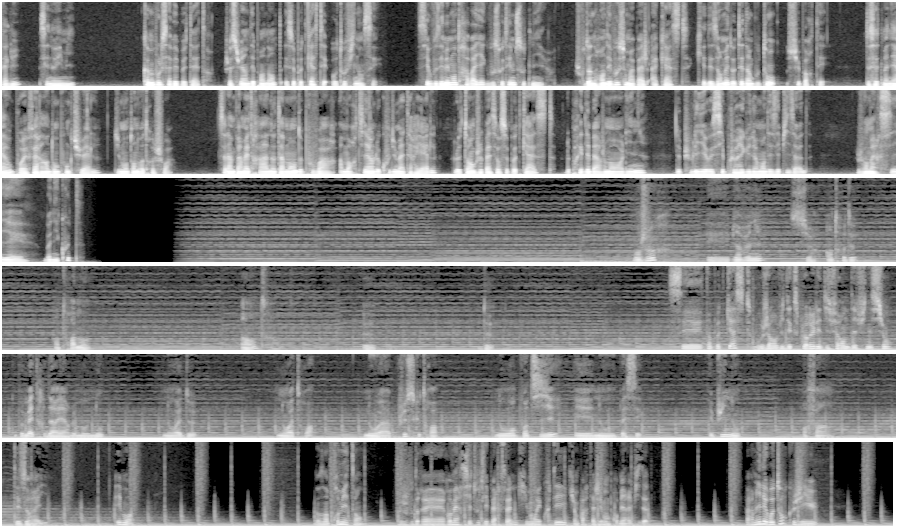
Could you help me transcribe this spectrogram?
Salut, c'est Noémie. Comme vous le savez peut-être, je suis indépendante et ce podcast est autofinancé. Si vous aimez mon travail et que vous souhaitez me soutenir, je vous donne rendez-vous sur ma page Acast qui est désormais dotée d'un bouton Supporter. De cette manière, vous pourrez faire un don ponctuel du montant de votre choix. Cela me permettra notamment de pouvoir amortir le coût du matériel, le temps que je passe sur ce podcast, le prix de l'hébergement en ligne, de publier aussi plus régulièrement des épisodes. Je vous remercie et bonne écoute. Bonjour et bienvenue sur Entre deux en trois mots. Entre eux deux. C'est un podcast où j'ai envie d'explorer les différentes définitions qu'on peut mettre derrière le mot nous. Nous à deux, nous à trois, nous à plus que trois, nous en pointillé et nous passé. Et puis nous, enfin, tes oreilles et moi. Dans un premier temps, je voudrais remercier toutes les personnes qui m'ont écouté et qui ont partagé mon premier épisode. Parmi les retours que j'ai eus,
